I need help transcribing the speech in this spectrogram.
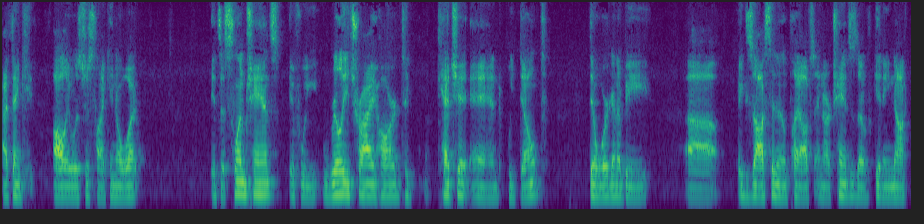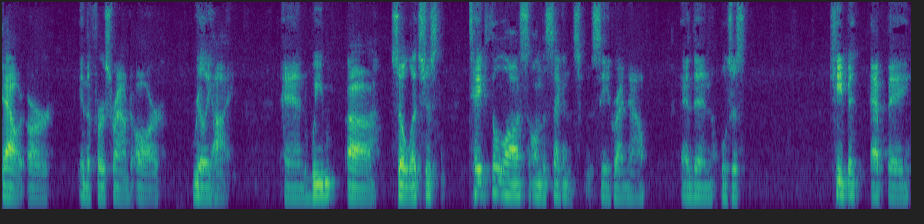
I think Ollie was just like, you know what? It's a slim chance. If we really try hard to catch it and we don't, then we're going to be uh, exhausted in the playoffs, and our chances of getting knocked out are in the first round are really high. And we, uh, so let's just take the loss on the second seed right now, and then we'll just keep it at bay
